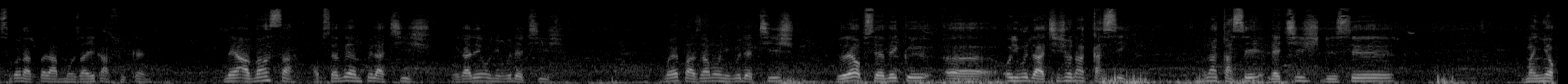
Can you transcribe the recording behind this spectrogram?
ce qu'on appelle la mosaïque africaine. Mais avant ça, observez un peu la tige. Regardez au niveau des tiges. Vous voyez par exemple au niveau des tiges, vous allez observer que euh, au niveau de la tige, on a cassé. On a cassé les tiges de ce manioc.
